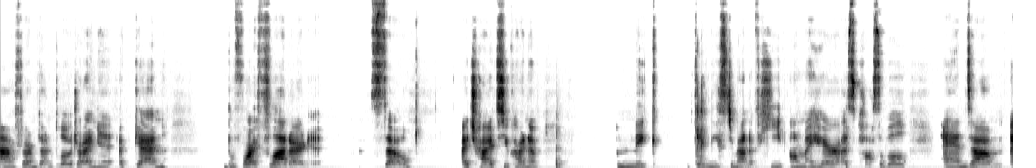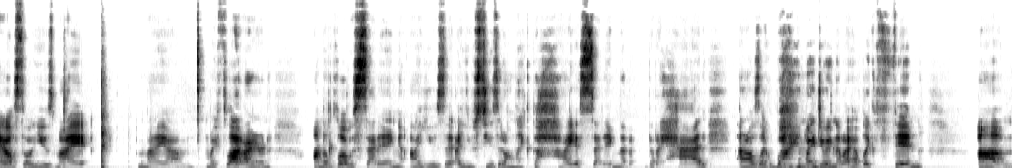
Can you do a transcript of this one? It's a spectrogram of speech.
after I'm done blow drying it again before I flat iron it. So I try to kind of make the least amount of heat on my hair as possible and um, I also use my my um, my flat iron on a low setting. I use it. I used to use it on like the highest setting that that I had, and I was like, why am I doing that? I have like thin, um,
